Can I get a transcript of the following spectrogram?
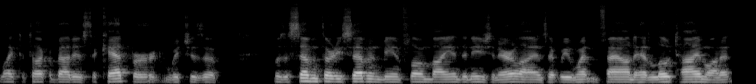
like to talk about is the Catbird, which is a was a 737 being flown by Indonesian Airlines that we went and found. It had a low time on it,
